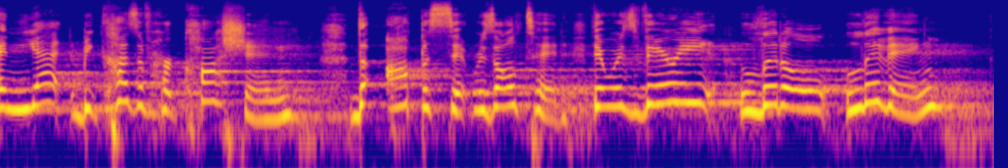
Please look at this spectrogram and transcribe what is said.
And yet, because of her caution, the opposite resulted. There was very little living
